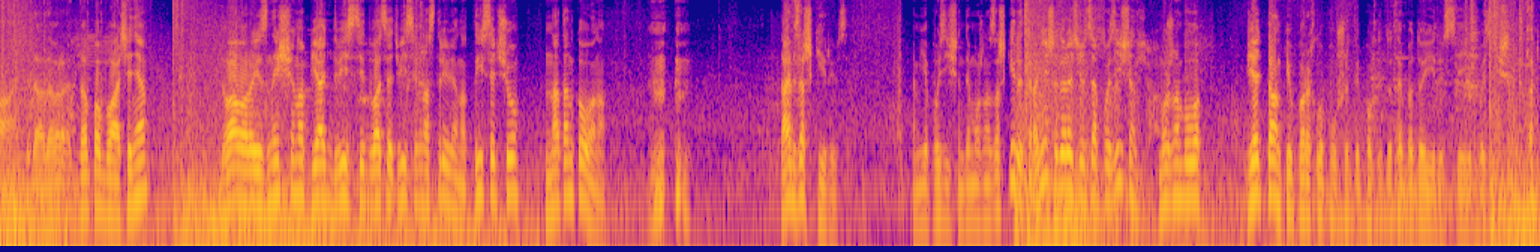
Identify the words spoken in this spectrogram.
Ай, да, до, до побачення. Два вороги знищено, 5228 настріляно, 1000 натанковано. Та зашкірився. Там є позішн, де можна зашкірити. Раніше, до речі, ця позішн можна було 5 танків перехлопушити, поки до тебе доїдуть з цієї позішн.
